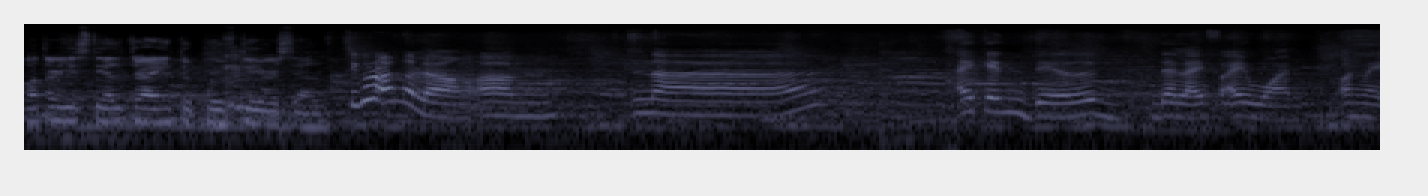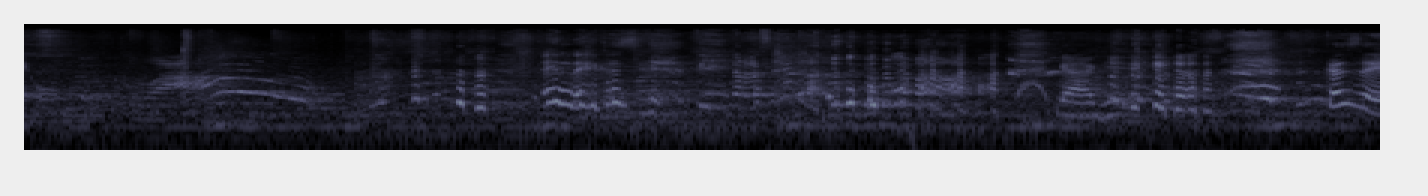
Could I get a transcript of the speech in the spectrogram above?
What are you still trying to prove to yourself? Siguro ano lang, um, na I can build the life I want on my own. Wow! Hindi kasi... Gagi. kasi,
